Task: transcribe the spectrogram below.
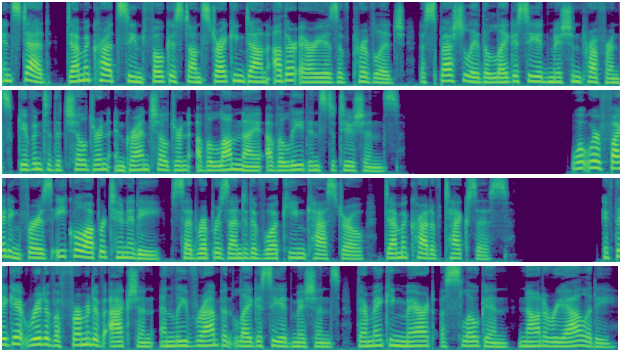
Instead, Democrats seemed focused on striking down other areas of privilege, especially the legacy admission preference given to the children and grandchildren of alumni of elite institutions. What we're fighting for is equal opportunity, said Representative Joaquin Castro, Democrat of Texas. If they get rid of affirmative action and leave rampant legacy admissions, they're making merit a slogan, not a reality.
